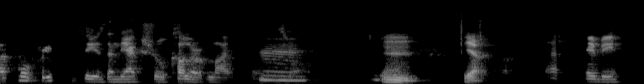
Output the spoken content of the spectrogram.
that's more frequencies than the actual color of light. then as well. Mm. Yeah. mm, yeah, Maybe.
